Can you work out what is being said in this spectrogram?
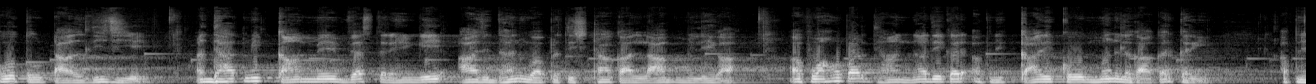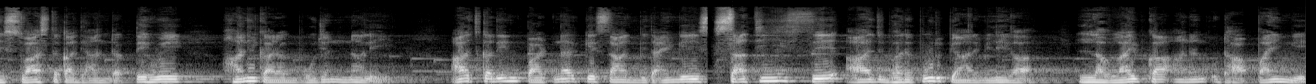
हो तो टाल दीजिए। आध्यात्मिक काम में व्यस्त रहेंगे। आज धन व प्रतिष्ठा का लाभ मिलेगा। अफवाहों पर ध्यान न देकर अपने कार्य को मन लगाकर करें। अपने स्वास्थ्य का ध्यान रखते हुए हानिकारक भोजन न लें। आज का दिन पार्टनर के साथ बिताएँगे। साथी से आज भरपूर प्यार मिलेगा। लव लाइफ का आनंद उठा पाएँगे।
